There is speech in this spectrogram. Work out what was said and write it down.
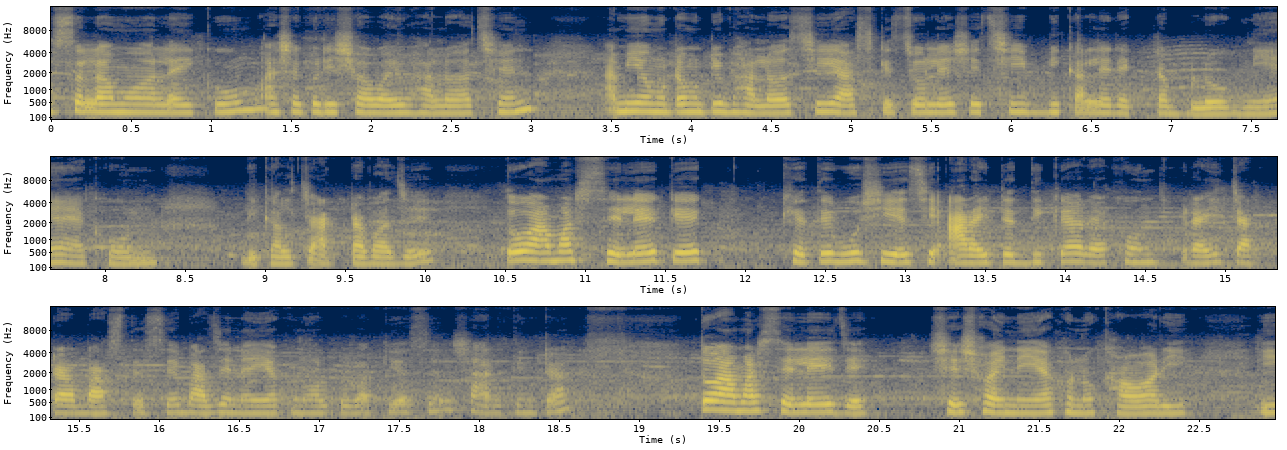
আসসালামু আলাইকুম। আশা করি সবাই ভালো আছেন। আমিও মোটামুটি ভালো আছি। আজকে চলে এসেছি বিকালের একটা ব্লগ নিয়ে। এখন বিকাল চারটা বাজে। তো আমার ছেলেকে খেতে বসিয়েছি আড়াইটার দিকে আর এখন প্রায় চারটা বাজতেছে। বাজে নাই, এখন অল্প বাকি আছে, সাড়ে তিনটা। তো আমার ছেলে যে শেষ হয়নি এখনও খাওয়ারই ই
